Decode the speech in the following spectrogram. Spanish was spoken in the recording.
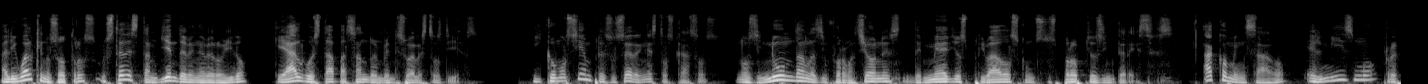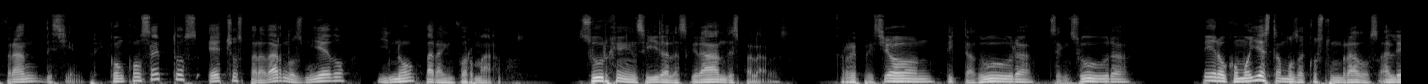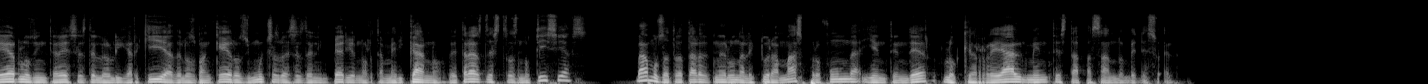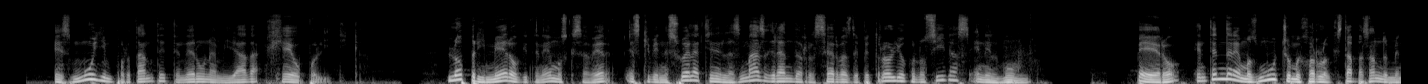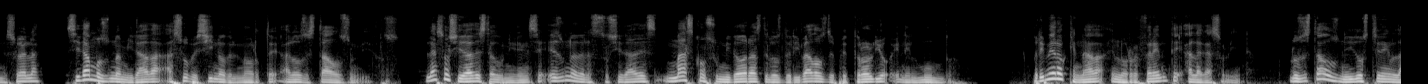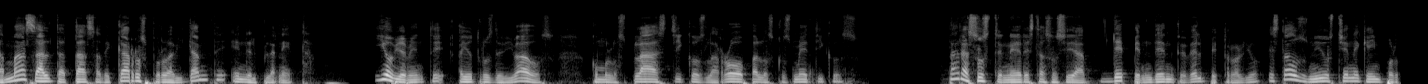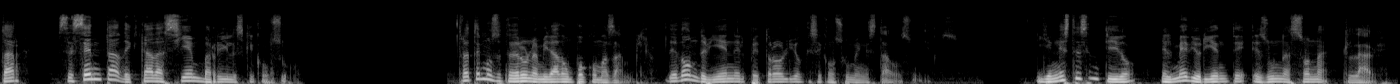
Al igual que nosotros, ustedes también deben haber oído que algo está pasando en Venezuela estos días. Y como siempre sucede en estos casos, nos inundan las informaciones de medios privados con sus propios intereses. Ha comenzado el mismo refrán de siempre, con conceptos hechos para darnos miedo y no para informarnos. Surgen enseguida las grandes palabras. Represión, dictadura, censura. Pero como ya estamos acostumbrados a leer los intereses de la oligarquía, de los banqueros y muchas veces del imperio norteamericano detrás de estas noticias, vamos a tratar de tener una lectura más profunda y entender lo que realmente está pasando en Venezuela. Es muy importante tener una mirada geopolítica. Lo primero que tenemos que saber es que Venezuela tiene las más grandes reservas de petróleo conocidas en el mundo. Pero entenderemos mucho mejor lo que está pasando en Venezuela si damos una mirada a su vecino del norte, a los Estados Unidos. La sociedad estadounidense es una de las sociedades más consumidoras de los derivados de petróleo en el mundo. Primero que nada en lo referente a la gasolina. Los Estados Unidos tienen la más alta tasa de carros por habitante en el planeta. Y obviamente hay otros derivados, como los plásticos, la ropa, los cosméticos. Para sostener esta sociedad dependiente del petróleo, Estados Unidos tiene que importar 60 de cada 100 barriles que consume. Tratemos de tener una mirada un poco más amplia. ¿De dónde viene el petróleo que se consume en Estados Unidos? Y en este sentido, el Medio Oriente es una zona clave.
